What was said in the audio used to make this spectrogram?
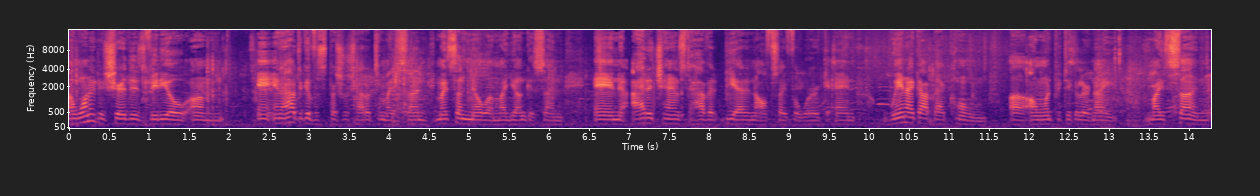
I wanted to share this video, um, and, and I have to give a special shout out to my son, my son Noah, my youngest son, and I had a chance to have it be at an offsite for work, and when I got back home uh, on one particular night, my son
